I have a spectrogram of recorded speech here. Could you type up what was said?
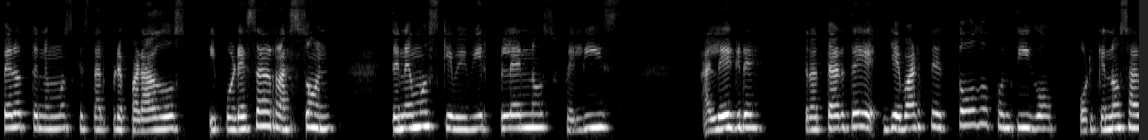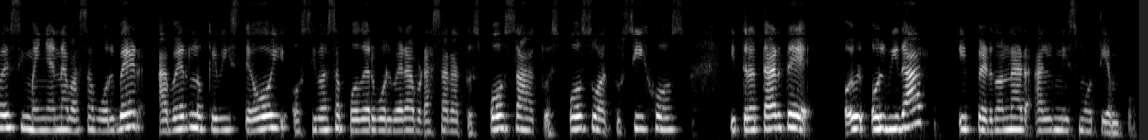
pero tenemos que estar preparados y por esa razón tenemos que vivir plenos, feliz, alegre, tratar de llevarte todo contigo porque no sabes si mañana vas a volver a ver lo que viste hoy o si vas a poder volver a abrazar a tu esposa, a tu esposo, a tus hijos y tratar de olvidar y perdonar al mismo tiempo.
